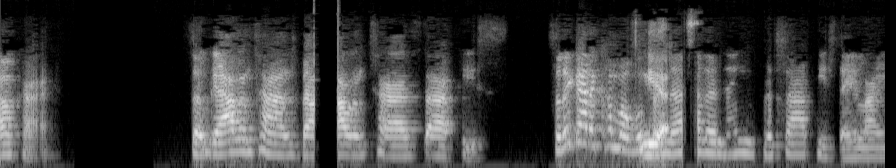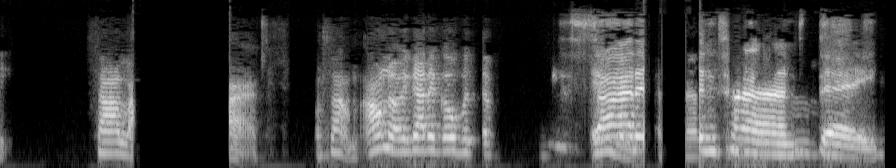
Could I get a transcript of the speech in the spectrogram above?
okay? So Galentine's Valentine's side piece. So they got to come up with Yeah. another name for side piece day, like sideline or something. I don't know. It got to go with the Side Valentine's mm. Day.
